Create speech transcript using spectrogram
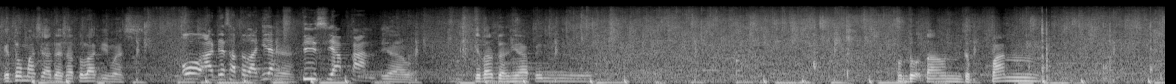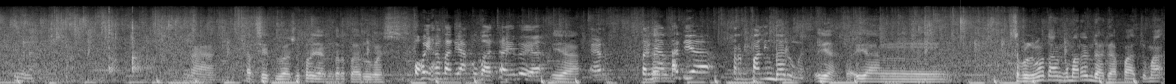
itu masih ada satu lagi mas. Oh ada satu lagi yang Iya. disiapkan? Ya kita udah nyiapin untuk tahun depan. Gimana? Nah RC2 Super yang terbaru mas. Oh yang tadi aku baca itu ya? Iya. R, ternyata dia ter- paling baru mas? Iya yang sebelumnya tahun kemarin udah dapat cuma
